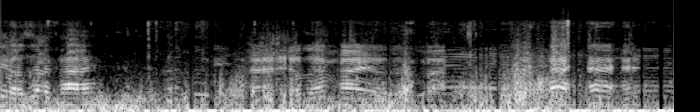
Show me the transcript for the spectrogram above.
有在拍，哎，有在拍，有在拍。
